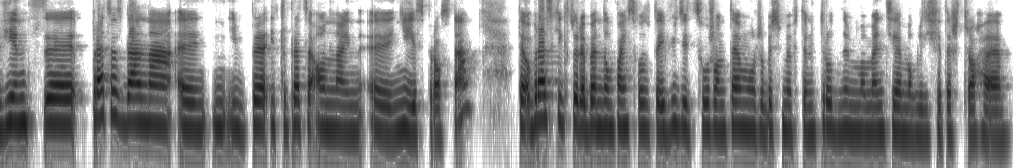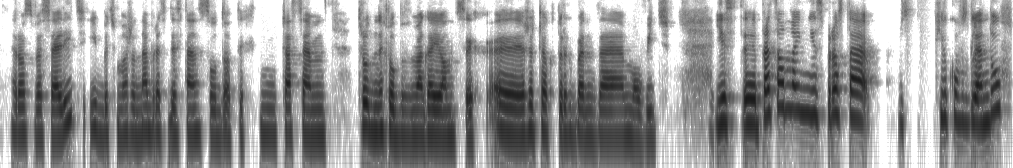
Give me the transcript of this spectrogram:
Więc e, praca zdalna e, czy praca online e, nie jest prosta. Te obrazki, które będą Państwo tutaj widzieć, służą temu, żebyśmy w tym trudnym momencie mogli się też trochę rozweselić i być może nabrać dystansu do tych czasem trudnych lub wymagających rzeczy, o których będę mówić. Jest, praca online nie jest prosta z kilku względów.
